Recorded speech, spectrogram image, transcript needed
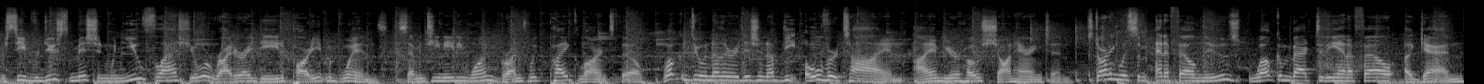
Receive reduced admission when you flash your rider ID to party at McGuinn's, 1781 Brunswick Pike, Lawrenceville. Welcome to another edition of The Overtime. I am your host, Sean Harrington. Starting with some NFL news, welcome back to the NFL again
